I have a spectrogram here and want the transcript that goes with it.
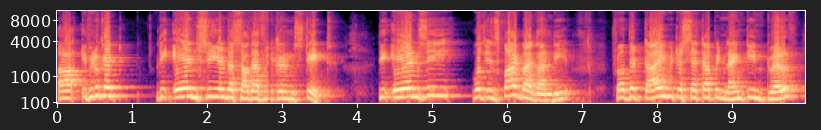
Uh, if you look at the ANC and the South African state, the ANC was inspired by Gandhi from the time it was set up in 1912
